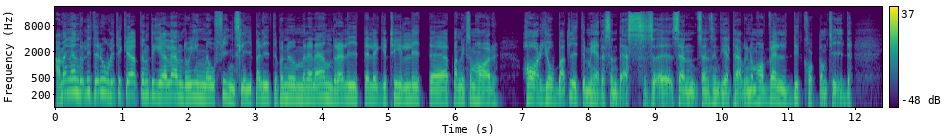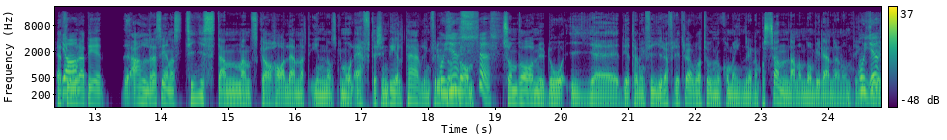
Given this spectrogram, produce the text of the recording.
Ja, men ändå lite roligt tycker jag att en del ändå är inne och finslipar lite på numren, ändrar lite, lägger till lite, att man liksom har har jobbat lite med det sen dess, eh, sen, sen sin deltävling. De har väldigt kort om tid. Jag Ja. tror att det är allra senast tisdagen man ska ha lämnat in önskemål efter sin deltävling. Förutom de som var nu då i eh, deltävling 4, för det tror jag var tvungen att komma in redan på söndagen om de vill ändra någonting Åh till. Och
